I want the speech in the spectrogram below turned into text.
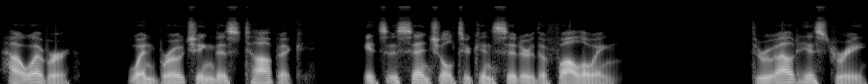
However, when broaching this topic, it's essential to consider the following. Throughout history,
